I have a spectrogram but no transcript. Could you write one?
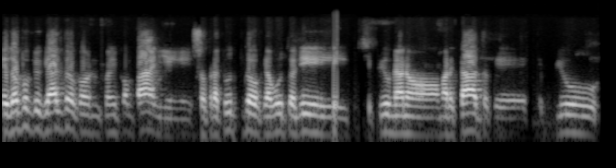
e dopo più che altro con, con, i compagni, soprattutto che ho avuto lì, che più mi hanno marcato, che, che più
